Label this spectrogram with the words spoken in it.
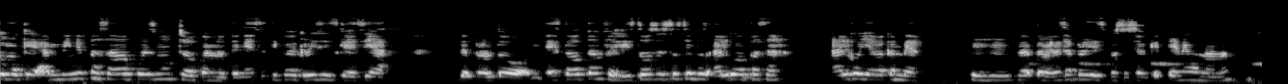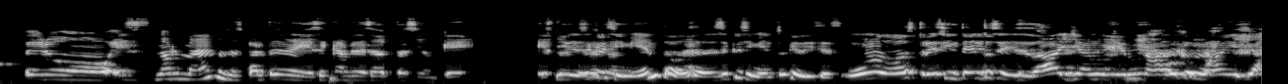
Como que a mí me pasaba pues mucho cuando tenía este tipo de crisis que decía, de pronto, he estado tan feliz todos estos tiempos, algo va a pasar, algo ya va a cambiar. También esa predisposición que tiene uno, ¿no? Pero es normal, o sea, es parte de ese cambio, de esa adaptación que, que Y de ese crecimiento, o sea, de ese crecimiento que dices, uno, dos, tres intentos y dices, ay, ya no quiero nada con nadie, ya.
